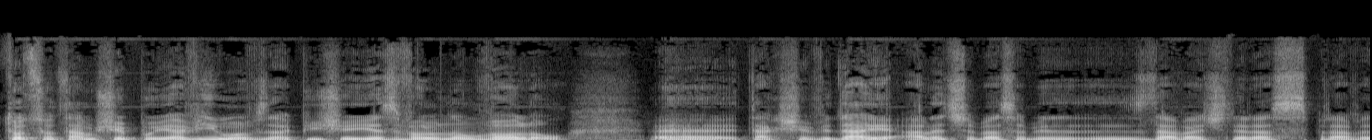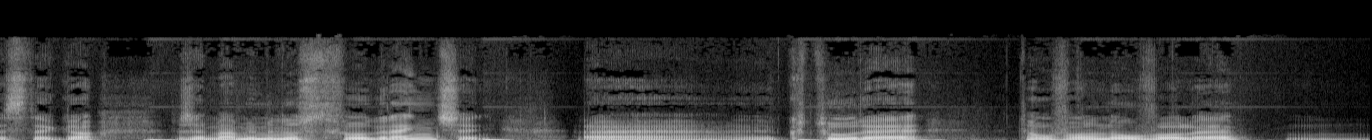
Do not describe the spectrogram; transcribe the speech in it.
To, co tam się pojawiło w zapisie, jest wolną wolą. Tak się wydaje, ale trzeba sobie zdawać teraz sprawę z tego, że mamy mnóstwo ograniczeń. E, które tą wolną wolę, mm,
